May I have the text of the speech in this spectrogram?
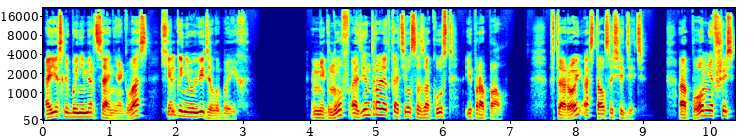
а если бы не мерцание глаз, Хельга не увидела бы их. Мигнув, один тролль откатился за куст и пропал. Второй остался сидеть. Опомнившись,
